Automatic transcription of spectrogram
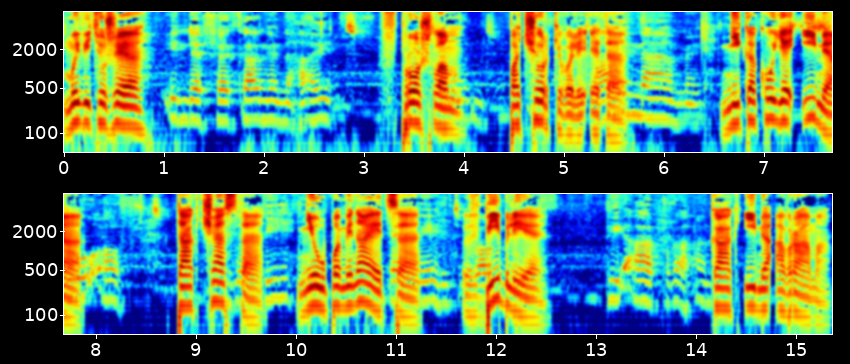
Мы ведь уже в прошлом подчеркивали это. Никакое имя так часто не упоминается в Библии, как имя Авраама.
